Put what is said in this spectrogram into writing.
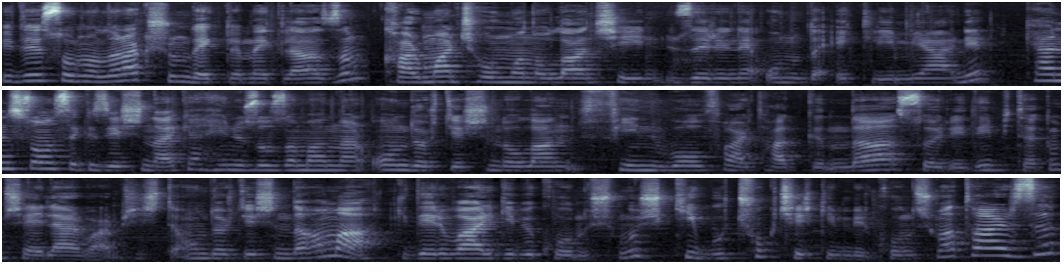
Bir de son olarak şunu da eklemek lazım. Karman çorman olan şeyin üzerine onu da ekleyeyim yani. Kendisi 18 yaşındayken henüz o zamanlar 14 yaşında olan Finn Wolfhard hakkında söylediği bir takım şeyler varmış. İşte 14 yaşında ama gideri var gibi konuşmuş ki bu çok çirkin bir konuşma tarzı.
